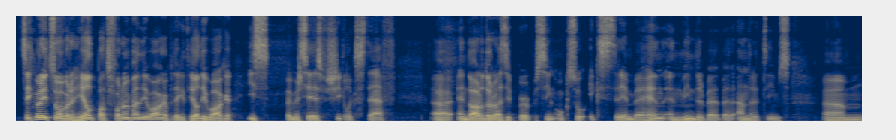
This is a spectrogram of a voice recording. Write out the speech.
Het zegt maar iets over heel het platform van die wagen. Dat betekent heel die wagen is bij Mercedes verschrikkelijk stijf. Eh, en daardoor was die purposing ook zo extreem bij hen en minder bij, bij de andere teams. Ehm,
